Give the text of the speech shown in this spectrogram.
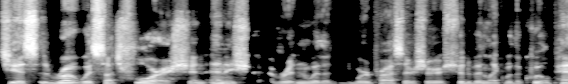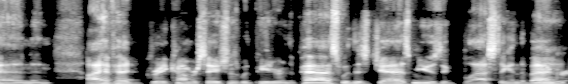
just wrote with such flourish and, and he mm. should have written with a word processor. It should have been like with a quill pen. And I have had great conversations with Peter in the past with his jazz music blasting in the mm. background.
